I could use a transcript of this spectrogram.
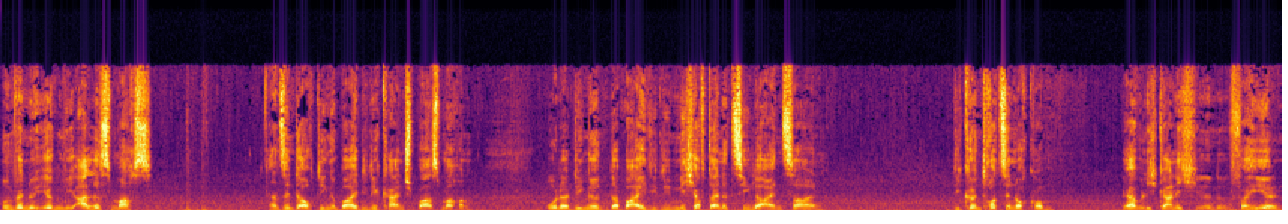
Und wenn du irgendwie alles machst, dann sind da auch Dinge bei, die dir keinen Spaß machen oder Dinge dabei, die, die nicht auf deine Ziele einzahlen, die können trotzdem noch kommen. Ja, will ich gar nicht äh, verhehlen.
